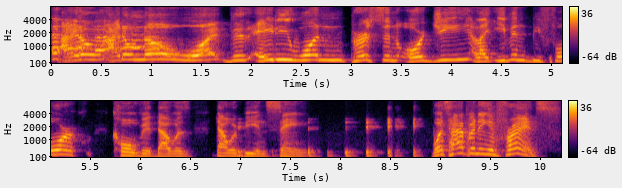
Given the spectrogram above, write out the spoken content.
I don't I don't know what this 81 person orgy like even before COVID that was that would be insane. What's happening in France?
